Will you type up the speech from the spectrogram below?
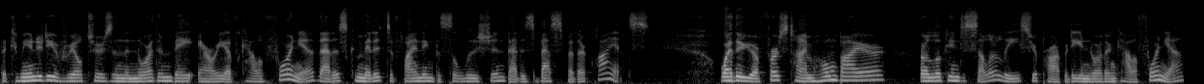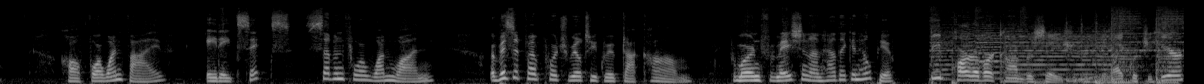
the community of realtors in the Northern Bay area of California that is committed to finding the solution that is best for their clients. Whether you're a first time homebuyer or looking to sell or lease your property in Northern California, call 415 886 7411 or visit frontporchrealtygroup.com for more information on how they can help you. Be part of our conversation. If you like what you hear,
